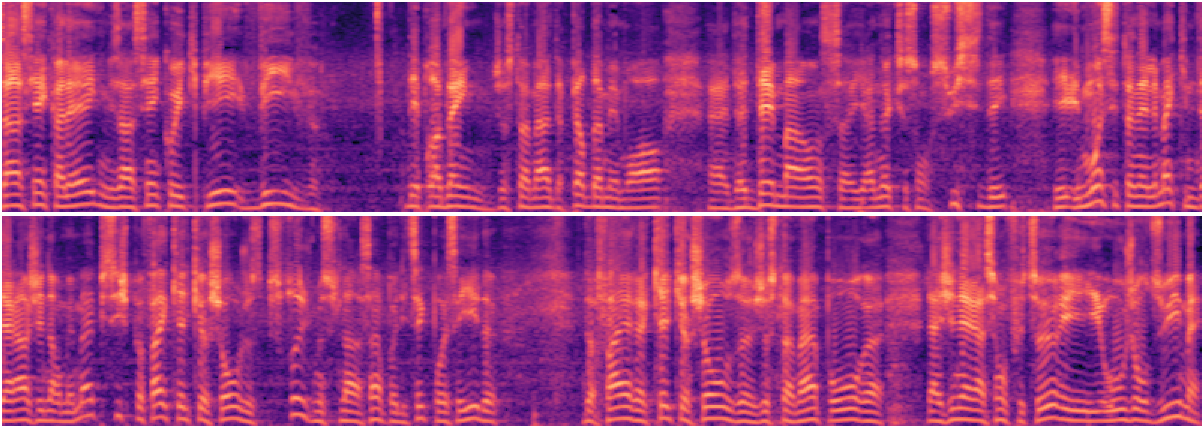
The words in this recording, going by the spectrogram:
anciens collègues, mes anciens coéquipiers vivent des problèmes, justement, de perte de mémoire, euh, de démence. Il y en a qui se sont suicidés. Et, moi, c'est un élément qui me dérange énormément. Puis si je peux faire quelque chose, c'est pour ça que je me suis lancé en politique, pour essayer de, faire quelque chose, justement, pour euh, la génération future. Et aujourd'hui, mais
